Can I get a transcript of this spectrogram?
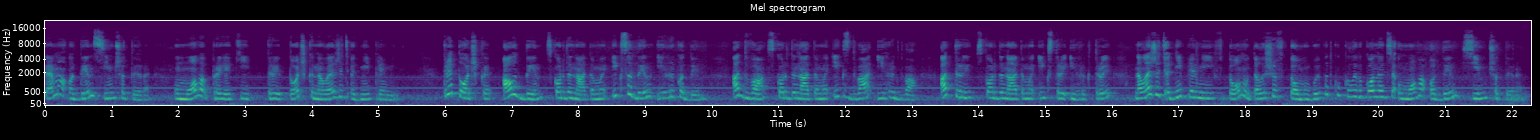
Тема 1.7.4. Умова, при якій три точки належать одній прямій. Три точки А1 з координатами x1, y1, А2 з координатами x2, y2, А3 з координатами x3, y3 належать одній прямій в тому та лише в тому випадку, коли виконується умова 1.7.4.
